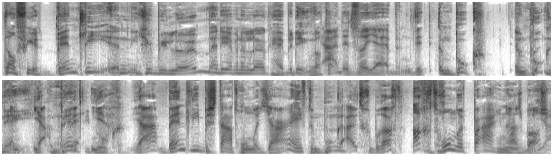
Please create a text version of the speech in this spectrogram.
Dan viert Bentley een jubileum. En die hebben een leuk hebbeding. Wat Ja, dan? dit wil jij hebben. Dit, een boek. Een boek? Nee, ja, een Bentley-boek. Ja, ja, Bentley bestaat 100 jaar. Heeft een boek uitgebracht. 800 pagina's, Bas. Ja.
